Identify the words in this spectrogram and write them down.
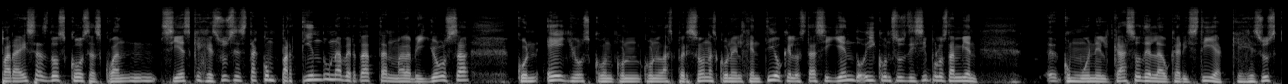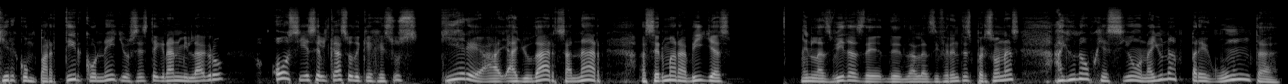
para esas dos cosas, cuando, si es que Jesús está compartiendo una verdad tan maravillosa con ellos, con, con, las personas, con el gentío que lo está siguiendo y con sus discípulos también, eh, como en el caso de la Eucaristía, que Jesús quiere compartir con ellos este gran milagro, o si es el caso de que Jesús quiere ayudar, sanar, hacer maravillas en las vidas de, las diferentes personas, hay una objeción, hay una pregunta,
